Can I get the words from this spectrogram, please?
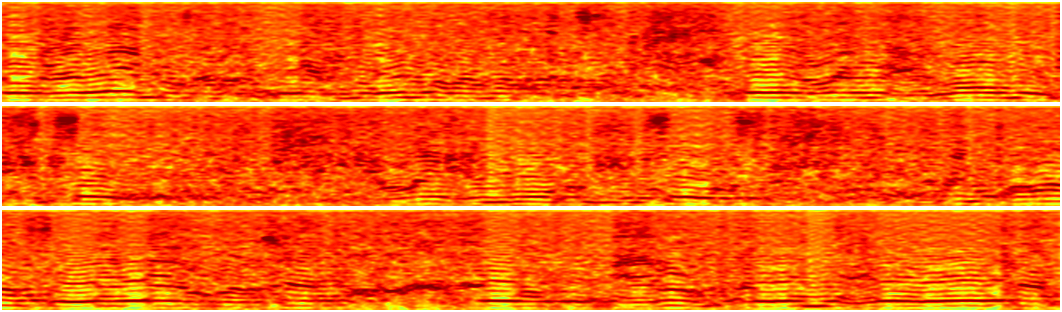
onlara ne yapacak merhamet edecektir innallahu azizun hakim Allah azizdir hakimdir bak görüyorsun namaz zekat emredin maruf ve nehi anil münkar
